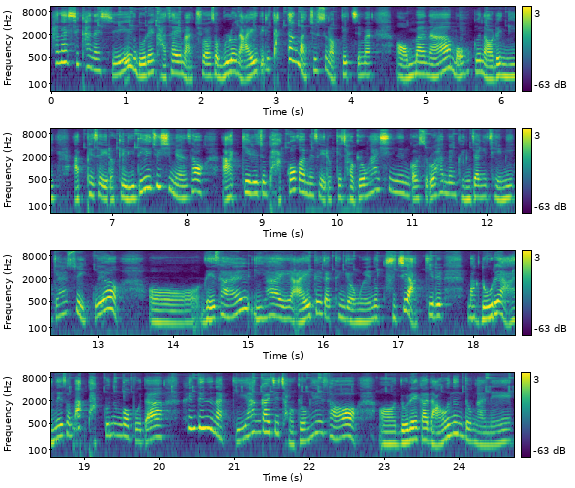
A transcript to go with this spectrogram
하나씩 하나씩 노래 가사에 맞추어서 물론 아이들이 딱딱 맞출 수는 없겠지만 어, 엄마나 뭐 혹은 어른이 앞에서 이렇게 리드해 주시면서 악기를 좀 바꿔가면서 이렇게 적용하시는 것으로 하면 굉장히 재미있게 할 수 있고요. 어, 4살 이하의 아이들 같은 경우에는 굳이 악기를 막 노래 안에서 막 바꾸는 것보다 흔드는 악기 한 가지 적용해서 어, 노래가 나오는 동안에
